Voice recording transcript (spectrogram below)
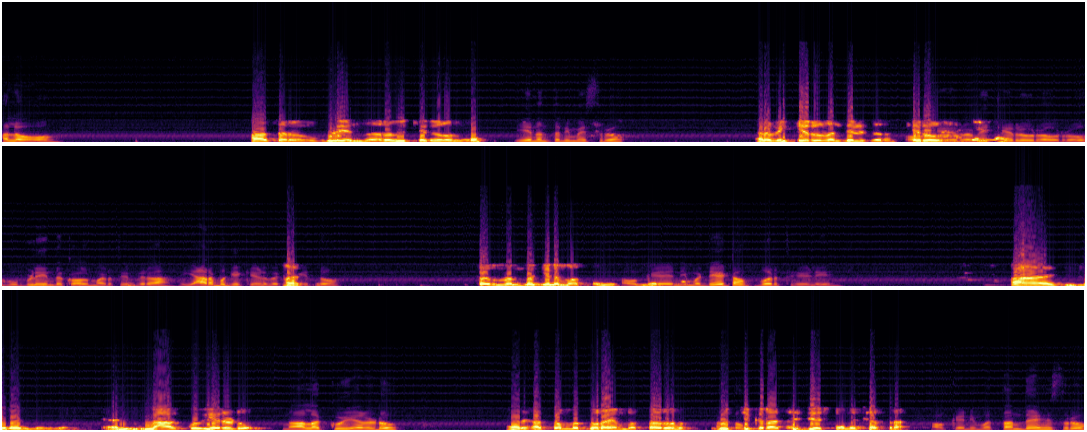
ಹಲೋ ಹಾ ಸರ್ ಹುಬ್ಳಿಯಿಂದ ರವಿ ಕೆರೂರ್ ಅಂತ. ಏನಂತ ನಿಮ್ಮ ಹೆಸರು? ರವಿ ಕೆರೂರ್ ಅಂತ ಹೇಳಿ ಸರ್ ಕೆರೂರ್. ರವಿ ಕೆರೂರ್ ಅವರು ಹುಬ್ಳಿಯಿಂದ ಕಾಲ್ ಮಾಡ್ತಿದ್ದೀರಾ? ಯಾರ ಬಗ್ಗೆ ಕೇಳಬೇಕಾಗಿತ್ತು? ಸರ್ ನನ್ನ ಬಗ್ಗೆನೇ ಮಾತಾಡಿ ಓಕೆ ನಿಮ್ಮ ಡೇಟ್ ಆಫ್ ಬರ್ತ್ ಹೇಳಿ. ನಾಲ್ಕು ಎರಡು. ನಾಲ್ಕು ಎರಡು. ಹತ್ತೊಂಬತ್ ನೂರ ಎಂಬತ್ತಾರು. ವೃಶ್ಚಿಕ ರಾಶಿ ಜ್ಯೇಷ್ಠ ನಕ್ಷತ್ರ. ಓಕೆ ನಿಮ್ಮ ತಂದೆ ಹೆಸರು?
